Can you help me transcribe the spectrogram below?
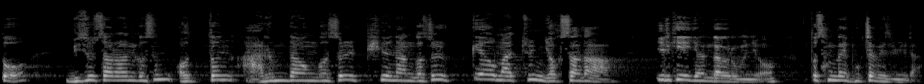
또 미술사라는 것은 어떤 아름다운 것을 표현한 것을 꿰어 맞춘 역사다. 이렇게 얘기한다 그러면요. 또 상당히 복잡해집니다.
